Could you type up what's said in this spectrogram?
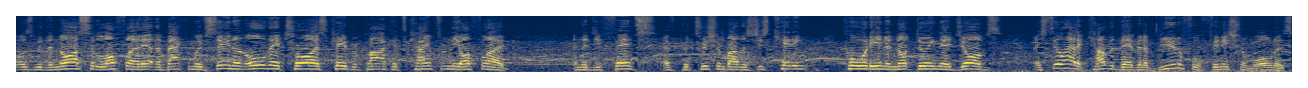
was with a nice little offload out the back, and we've seen on all their tries, Keebra Park, came from the offload. And the defence of Patrician Brothers just getting caught in and not doing their jobs. They still had it covered there, but a beautiful finish from Walters.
